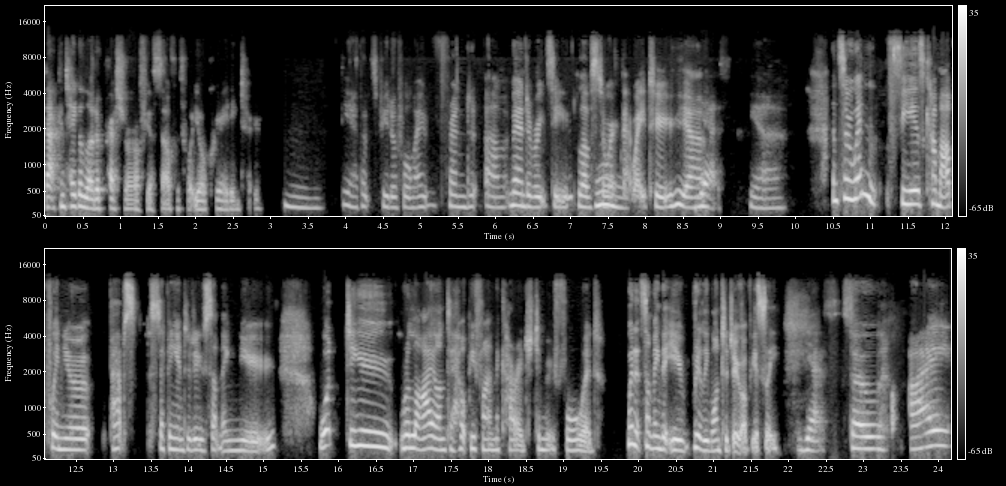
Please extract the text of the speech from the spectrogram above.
that can take a lot of pressure off yourself with what you're creating too. Mm. Yeah, that's beautiful. My friend um, Amanda Rootsey loves to mm. work that way too. Yeah. Yes. Yeah. And so when fears come up when you're perhaps stepping in to do something new, what do you rely on to help you find the courage to move forward when it's something that you really want to do, obviously? Yes. So I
